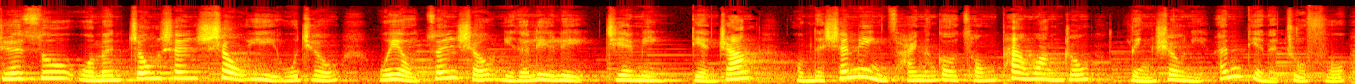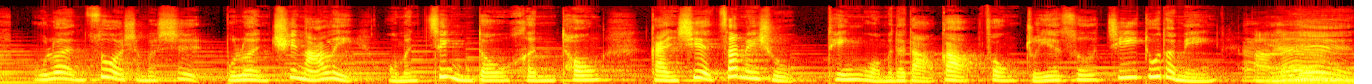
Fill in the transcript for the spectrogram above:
耶稣，我们终身受益无穷。唯有遵守你的律例、诫命、典章，我们的生命才能够从盼望中领受你恩典的祝福。无论做什么事，不论去哪里，我们尽都亨通。感谢赞美主，听我们的祷告，奉主耶稣基督的名，阿门。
